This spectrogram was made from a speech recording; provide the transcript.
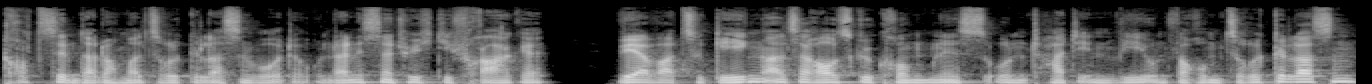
trotzdem da nochmal zurückgelassen wurde. Und dann ist natürlich die Frage, Wer war zugegen, als er rausgekommen ist und hat ihn wie und warum zurückgelassen?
